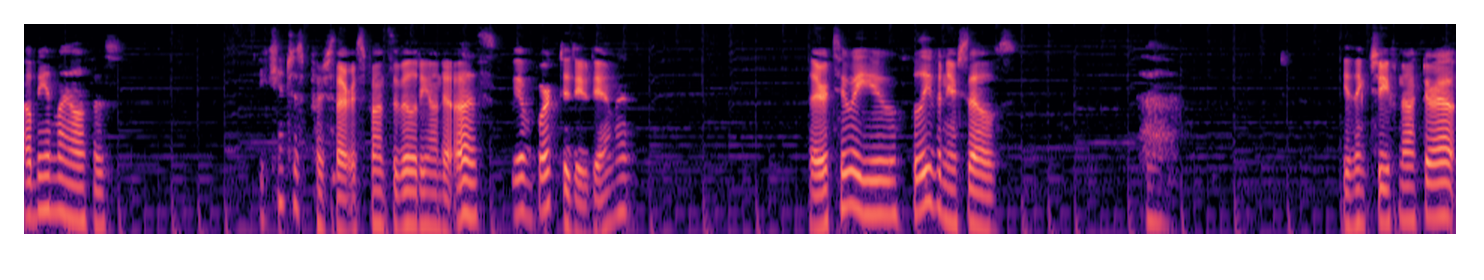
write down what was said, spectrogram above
I'll be in my office. You can't just push that responsibility onto us. We have work to do, damn it. There are two of you. Believe in yourselves. you think Chief knocked her out?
